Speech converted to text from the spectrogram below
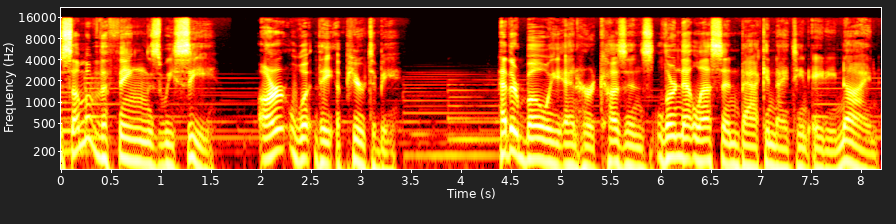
Some of the things we see aren't what they appear to be. Heather Bowie and her cousins learned that lesson back in 1989.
